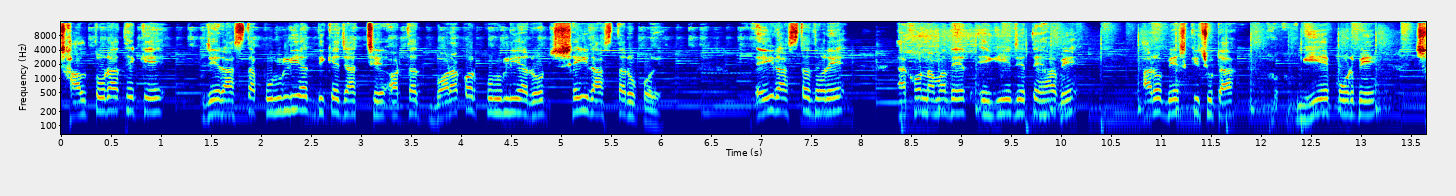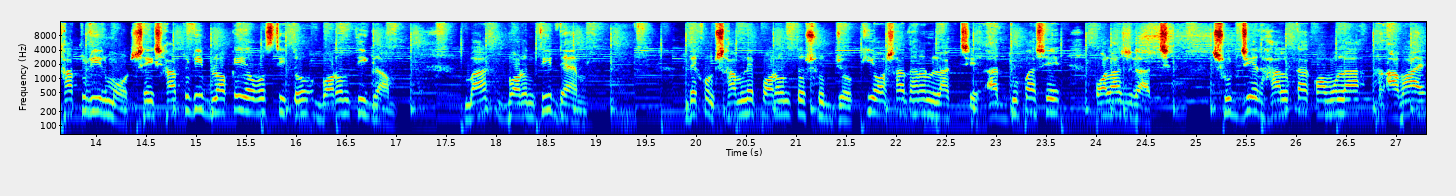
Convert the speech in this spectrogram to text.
শালতোড়া থেকে যে রাস্তা পুরুলিয়ার দিকে যাচ্ছে, অর্থাৎ বরাকর পুরুলিয়া রোড, সেই রাস্তার উপরে। এই রাস্তা ধরে এখন আমাদের এগিয়ে যেতে হবে। আরও বেশ কিছুটা গিয়ে পড়বে সাঁতুরির মোড়। সেই সাঁতুরি ব্লকেই অবস্থিত বরন্তি গ্রাম বা বরন্তি ড্যাম। দেখুন, সামনে পরন্ত সূর্য, কি অসাধারণ লাগছে। আর দুপাশে পলাশ গাছ। সূর্যের হালকা কমলা আভায়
